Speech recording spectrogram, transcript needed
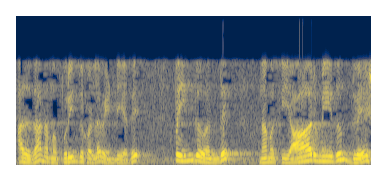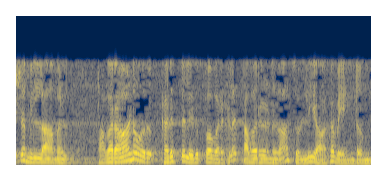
அதுதான் நம்ம புரிந்து கொள்ள வேண்டியது. இப்ப இங்கு வந்து நமக்கு யார் மீதும் துவேஷம் இல்லாமல் தவறான ஒரு கருத்தில் இருப்பவர்களை தவறுன்னு தான் சொல்லி ஆக வேண்டும்.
